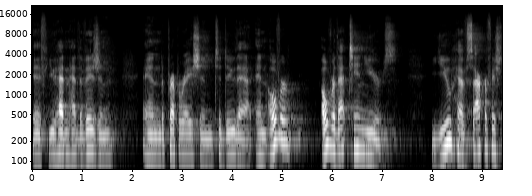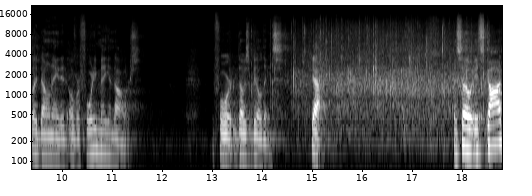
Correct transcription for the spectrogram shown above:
If you hadn't had the vision and the preparation to do that. And over, over that 10 years, you have sacrificially donated over $40 million for those buildings. Yeah. And so it's God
